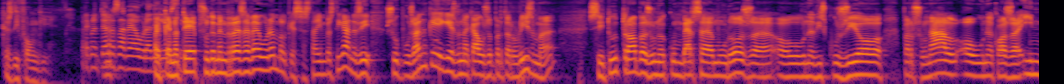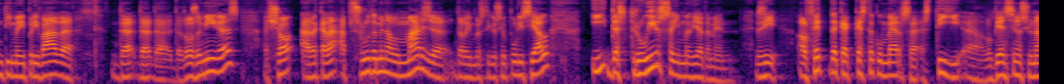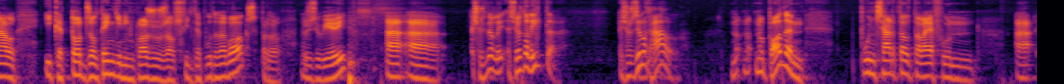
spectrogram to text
que es difongui. Perquè no té res a veure, Perquè diguéssim. no té absolutament res a veure amb el que s'està investigant. És a dir, suposant que hi hagués una causa per terrorisme, si tu trobes una conversa amorosa o una discussió personal o una cosa íntima i privada de, de, de, de dos amigues, això ha de quedar absolutament al marge de la investigació policial i destruir-se immediatament. És a dir, el fet de que aquesta conversa estigui a l'Audiència Nacional i que tots el tinguin, inclosos els fills de puta de Vox, perdó, no sé si ho havia de dir, uh, uh, això, és deli això és delicte. Això és il·legal. No, no, no poden punxar-te el telèfon uh,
